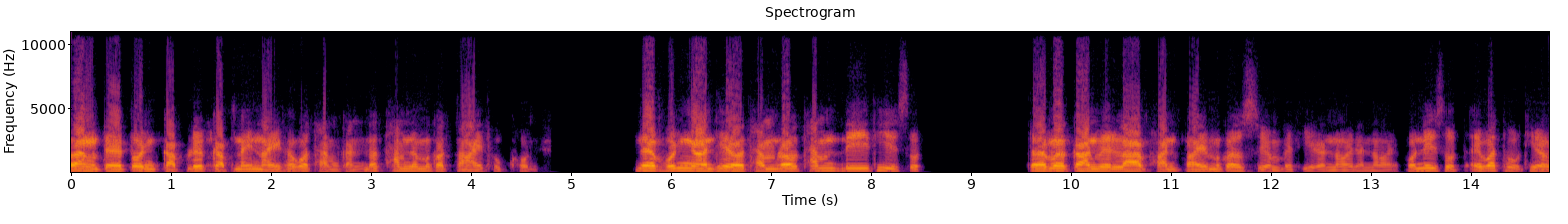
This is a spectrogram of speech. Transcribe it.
ตั้งแต่ต้นกลับหรือกลับไหนๆเขาก็ทำกัน แล้วทำแล้วมันก็ตายทุกคน ในผลงานที่เราทำเราทำดีที่สุด แต่เมื่อการเวลาผ่านไปมันก็เสื่อมไปทีละน้อยละน้อยผลที่สุดไอ้วัตถุที่เรา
